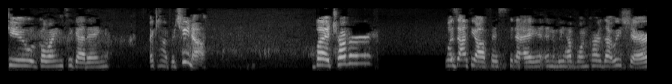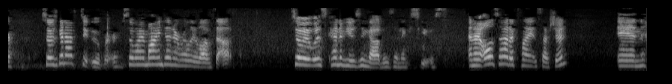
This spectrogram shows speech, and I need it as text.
to going to getting a cappuccino. But Trevor was at the office today and we have one card that we share. So I was going to have to Uber. So my mind didn't really love that. So it was kind of using that as an excuse. And I also had a client session in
